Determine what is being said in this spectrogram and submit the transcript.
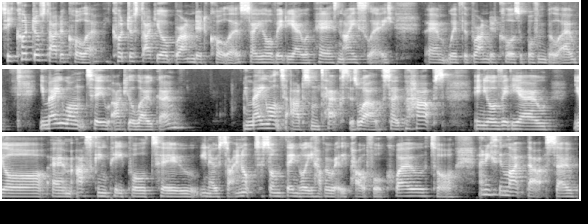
So you could just add a colour, you could just add your branded colours so your video appears nicely um, with the branded colours above and below. You may want to add your logo. You may want to add some text as well. So perhaps in your video, you're um, asking people to, you know, sign up to something, or you have a really powerful quote, or anything like that. So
